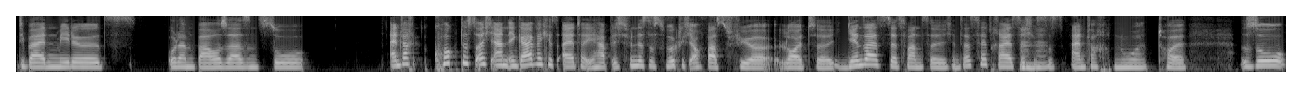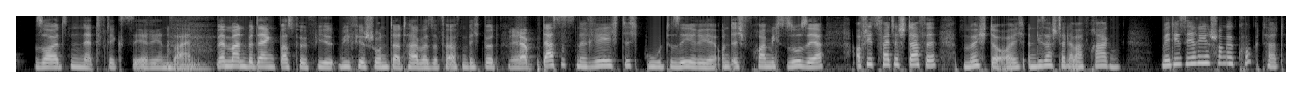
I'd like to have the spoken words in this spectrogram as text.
die beiden Mädels oder ein Bowser sind so einfach guckt es euch an, egal welches Alter ihr habt. Ich finde, es ist wirklich auch was für Leute jenseits der 20, jenseits der 30. Mhm. Es ist einfach nur toll. So sollten Netflix-Serien sein. Wenn man bedenkt, was für viel, wie viel Schund da teilweise veröffentlicht wird. Yep. Das ist eine richtig gute Serie. Und ich freue mich so sehr auf die zweite Staffel. Möchte euch an dieser Stelle aber fragen, wer die Serie schon geguckt hat.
